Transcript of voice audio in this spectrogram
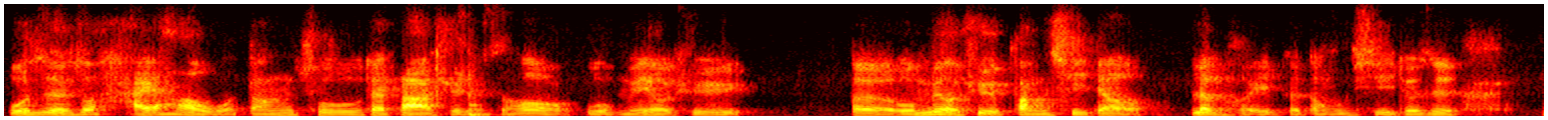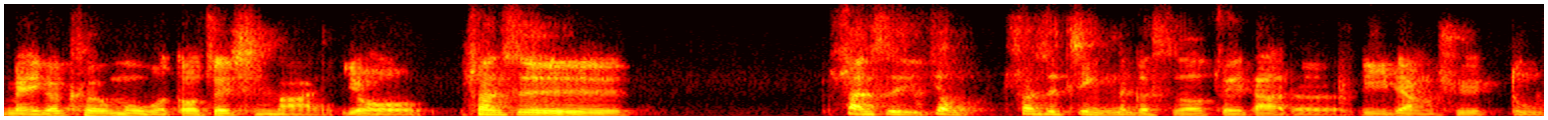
我只能说还好，我当初在大学的时候，我没有去，呃，我没有去放弃掉。任何一个东西，就是每一个科目，我都最起码有算是算是用算是尽那个时候最大的力量去读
